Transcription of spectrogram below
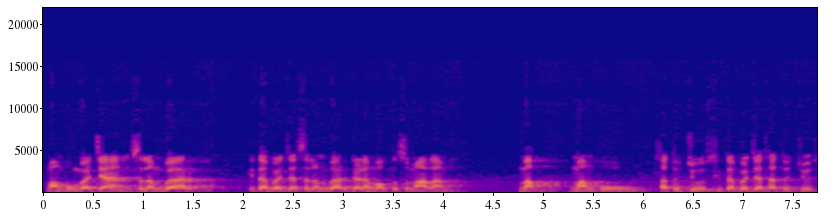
mampu baca selembar, kita baca selembar dalam waktu semalam. Mampu satu juz, kita baca satu juz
